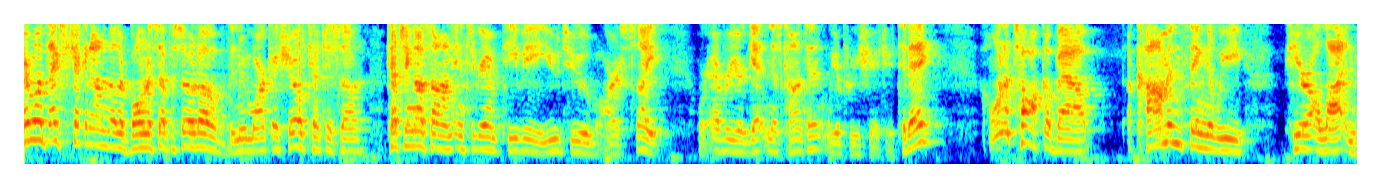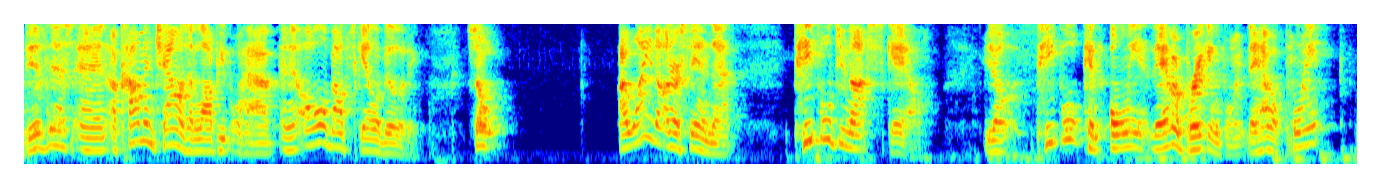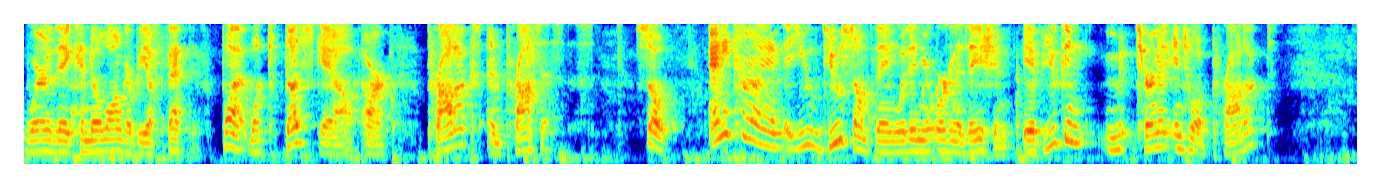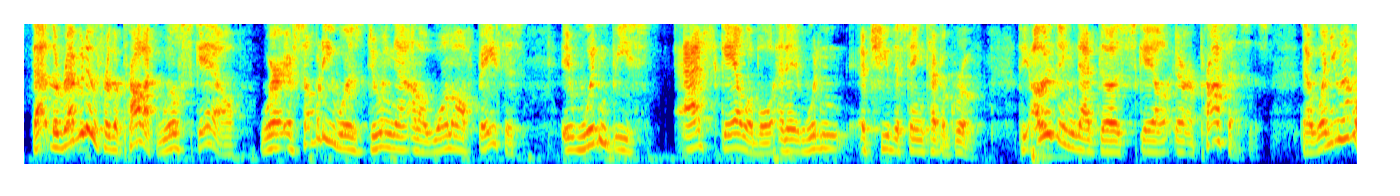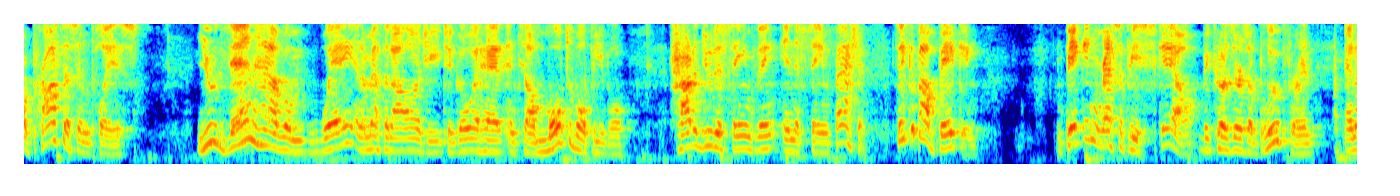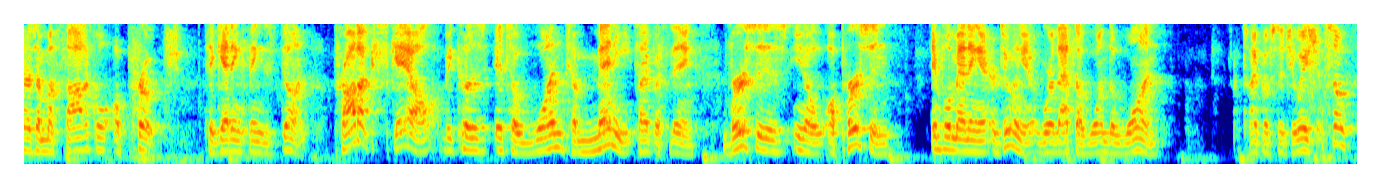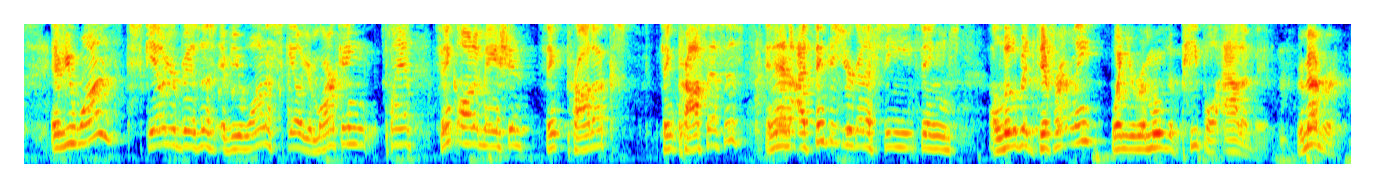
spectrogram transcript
Everyone, thanks for checking out another bonus episode of the New Market Show. Catch us, uh, catching us on Instagram, TV, YouTube, our site, wherever you're getting this content. We appreciate you. Today, I want to talk about a common thing that we hear a lot in business and a common challenge that a lot of people have, and it's all about scalability. So, I want you to understand that people do not scale. You know, people can only they have a breaking point. They have a point where they can no longer be effective. But what does scale are products and processes. So anytime that you do something within your organization, if you can turn it into a product, that the revenue for the product will scale. Where if somebody was doing that on a one-off basis, it wouldn't be as scalable and it wouldn't achieve the same type of growth. The other thing that does scale are processes. Now, when you have a process in place, you then have a way and a methodology to go ahead and tell multiple people how to do the same thing in the same fashion. Think about baking. Baking recipes scale because there's a blueprint and there's a methodical approach to getting things done. Products scale because it's a one to many type of thing versus, you know, a person implementing it or doing it where that's a one to one type of situation. So if you want to scale your business, if you want to scale your marketing plan, think automation, think products, think processes, and then I think that you're going to see things a little bit differently when you remove the people out of it. Remember,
